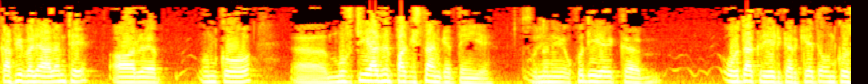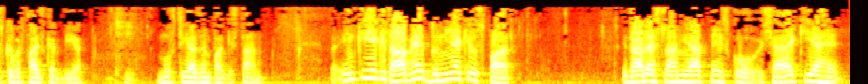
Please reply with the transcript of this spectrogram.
کافی بڑے عالم تھے۔ اور ان کو مفتی اعظم پاکستان کہتے ہیں یہ۔ انہوں نے خود ہی ایک عہدہ کریٹ کر کے تو ان کو اس کے اوپر فائز کر دیا۔ مفتی اعظم پاکستان۔ ان کی یہ کتاب ہے دنیا کے اس پار۔ ادارہ اسلامیات نے اس کو شائع کیا ہے۔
